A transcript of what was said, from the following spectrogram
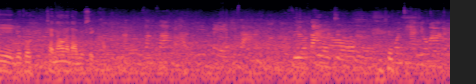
ที่ YouTube Channel นาดามิวสิกครับสั้นๆค่ะที่เปย์ที่สายซื้อรถสั้นซื้อรถๆซื้อรถคนแชร์เยอะมากเลย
